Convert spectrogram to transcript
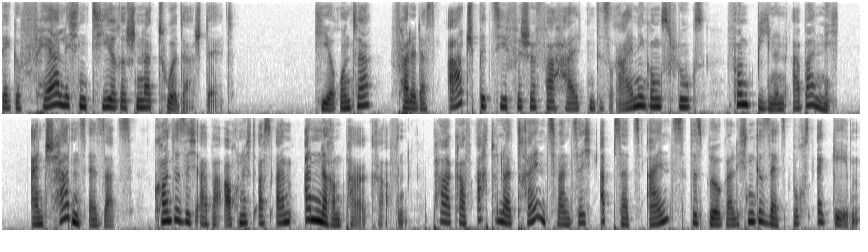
der gefährlichen tierischen Natur darstellt. Hierunter falle das artspezifische Verhalten des Reinigungsflugs von Bienen aber nicht. Ein Schadensersatz konnte sich aber auch nicht aus einem anderen Paragraphen, Paragraph 823 Absatz 1 des bürgerlichen Gesetzbuchs ergeben.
